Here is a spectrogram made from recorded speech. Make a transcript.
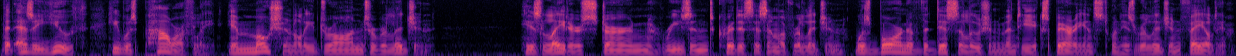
that as a youth he was powerfully, emotionally drawn to religion. His later stern, reasoned criticism of religion was born of the disillusionment he experienced when his religion failed him.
